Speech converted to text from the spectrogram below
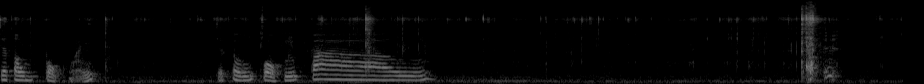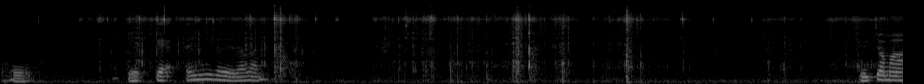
จะตรงปกไหม จะตรงปกหรือเปล่าโอ้โหเดี๋ยวแกะไอ้นี่เลยแล้วกันเดี๋ยวจะมา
